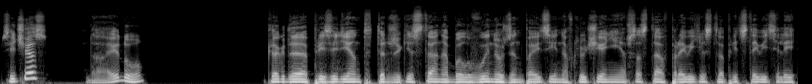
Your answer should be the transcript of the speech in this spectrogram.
Сейчас? Да, иду». Когда президент Таджикистана был вынужден пойти на включение в состав правительства представителей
